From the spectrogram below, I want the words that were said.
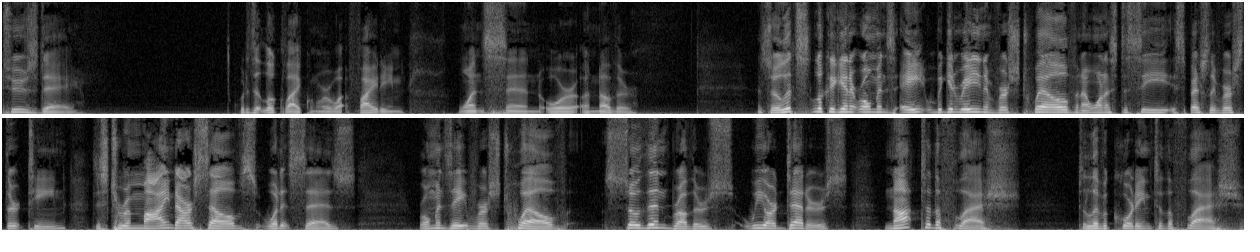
Tuesday? What does it look like when we're fighting one sin or another? And so let's look again at Romans 8. We'll begin reading in verse 12, and I want us to see, especially verse 13, just to remind ourselves what it says. Romans 8, verse 12. So then, brothers, we are debtors, not to the flesh, to live according to the flesh.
